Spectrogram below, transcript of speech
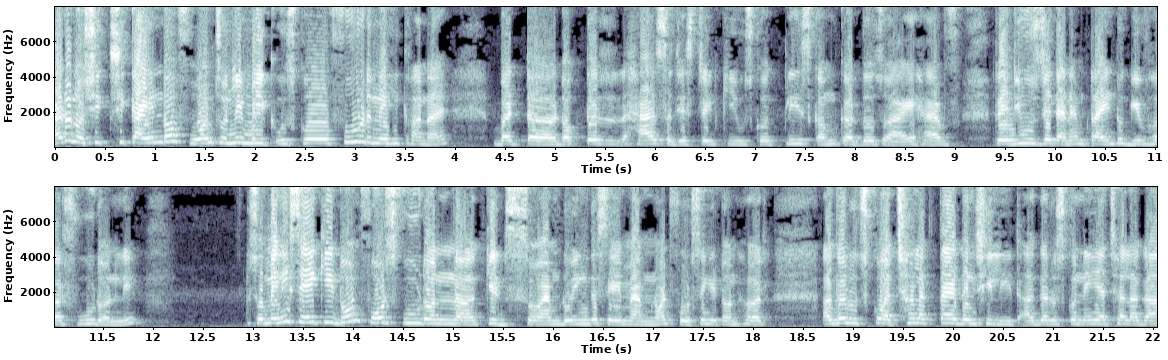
I don't know she she kind of wants only milk उसको फ़ूड नहीं खाना है. बट डॉक्टर हैज़ सजेस्टेड कि उसको प्लीज़ कम कर दो. So I have reduced it and I am trying to give her food only so many say ki don't force food on uh, kids. So i'm doing the same. I'm not forcing it on her. अगर उसको अच्छा लगता है देन शी लीड अगर उसको नहीं अच्छा लगा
